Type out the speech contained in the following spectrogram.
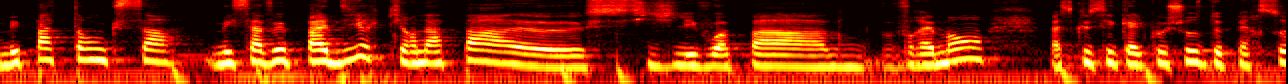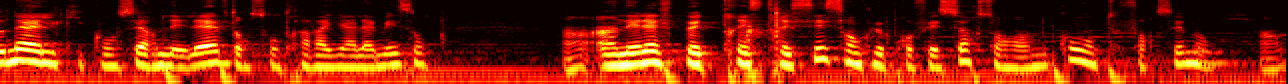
mais pas tant que ça. Mais ça veut pas dire qu'il y en a pas euh, si je les vois pas vraiment, parce que c'est quelque chose de personnel qui concerne l'élève dans son travail à la maison. Hein, un élève peut être très stressé sans que le professeur s'en rende compte, forcément. hein.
